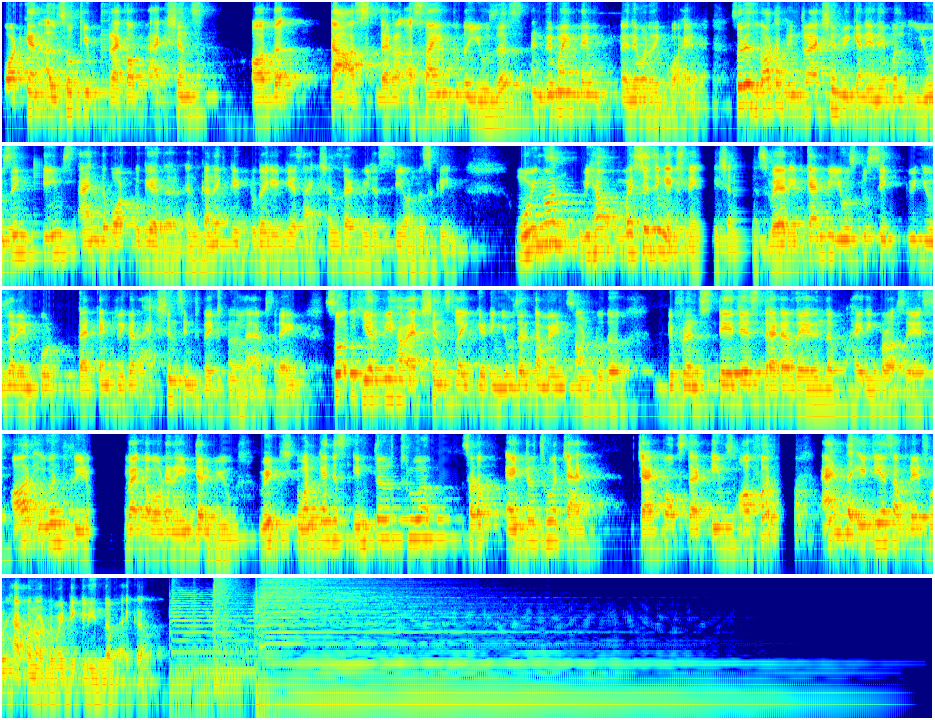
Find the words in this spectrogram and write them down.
What can also keep track of actions or the tasks that are assigned to the users and remind them whenever required. So there's a lot of interaction we can enable using Teams and the bot together and connect it to the ATS actions that we just see on the screen. Moving on, we have messaging extensions where it can be used to seek quick user input that can trigger actions into the external apps, right? So here we have actions like getting user comments onto the different stages that are there in the hiring process or even feedback about an interview, which one can just enter through a sort of enter through a chat chat box that teams offer and the ATS updates would happen automatically in the background.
